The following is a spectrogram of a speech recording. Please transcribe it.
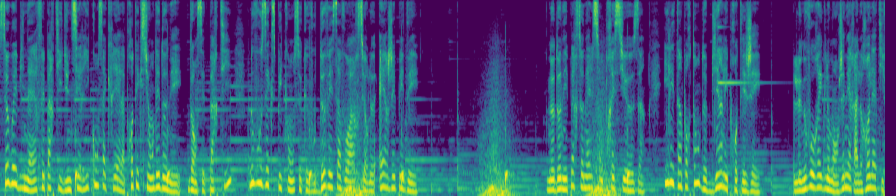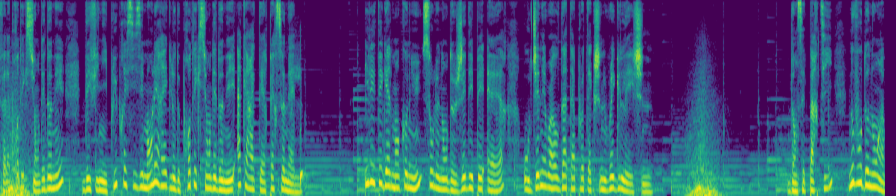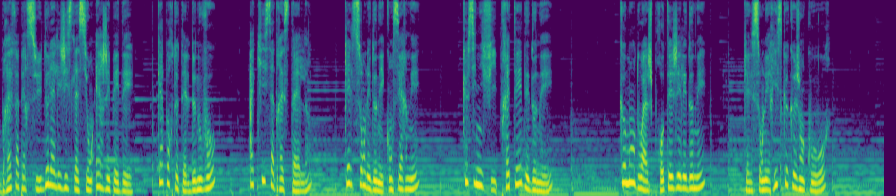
Ce webinaire fait partie d'une série consacrée à la protection des données. Dans cette partie, nous vous expliquons ce que vous devez savoir sur le RGPD. Nos données personnelles sont précieuses. Il est important de bien les protéger. Le nouveau règlement général relatif à la protection des données définit plus précisément les règles de protection des données à caractère personnel. Il est également connu sous le nom de GDPR ou General Data Protection Regulation. Dans cette partie, nous vous donnons un bref aperçu de la législation RGPD. Qu'apporte-t-elle de nouveau? À qui s'adresse-t-elle? Quelles sont les données concernées? Que signifie traiter des données? Comment dois-je protéger les données? Quels sont les risques que j'encours?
